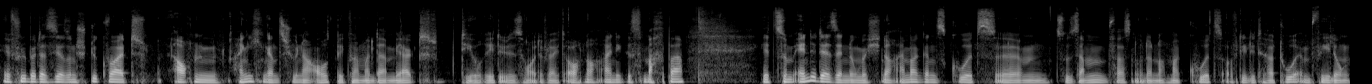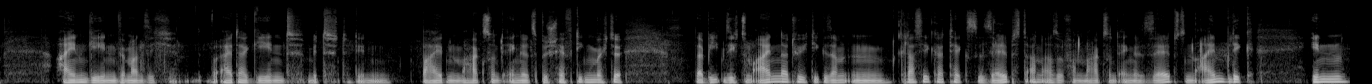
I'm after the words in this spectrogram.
Herr Fühlberg, das ist ja so ein Stück weit auch ein, eigentlich ein ganz schöner Ausblick, weil man da merkt, theoretisch ist heute vielleicht auch noch einiges machbar. Jetzt zum Ende der Sendung möchte ich noch einmal ganz kurz ähm, zusammenfassen oder noch mal kurz auf die Literaturempfehlung eingehen, wenn man sich weitergehend mit den beiden Marx und Engels beschäftigen möchte. Da bieten sich zum einen natürlich die gesamten Klassikertexte selbst an, also von Marx und Engels selbst, ein Einblick in,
